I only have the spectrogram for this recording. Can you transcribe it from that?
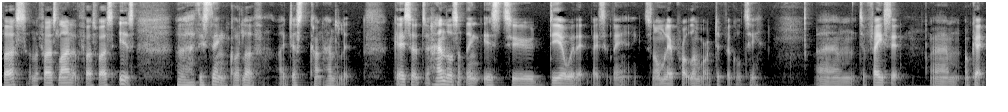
verse and the first line of the first verse is uh, this thing called love. I just can't handle it. Okay, so to handle something is to deal with it, basically. It's normally a problem or a difficulty. Um, to face it. Um, okay,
